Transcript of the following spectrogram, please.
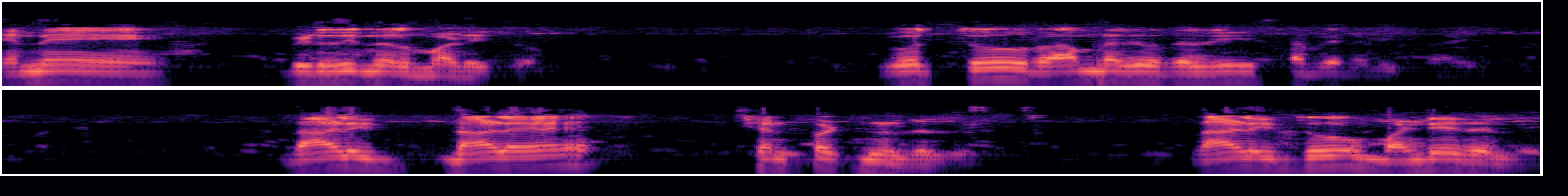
ನಿನ್ನೆ ಬಿಡದಿನಲ್ಲಿ ಮಾಡಿದ್ದು. ಇವತ್ತು ರಾಮನಗರದಲ್ಲಿ ಸಭೆ ನಡೀತಾ ನಾಳಿ ನಾಳೆ ಚನ್ನಪಟ್ಟಣದಲ್ಲಿ ನಾಳಿದ್ದು ಮಂಡ್ಯದಲ್ಲಿ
